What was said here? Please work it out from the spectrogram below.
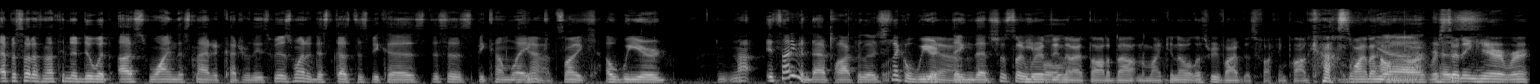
episode has nothing to do with us wanting the Snyder Cut release. We just want to discuss this because this has become like yeah, it's like a weird. Not, it's not even that popular. It's just like a weird yeah, thing that it's just a weird thing that I thought about, and I'm like, you know what? Let's revive this fucking podcast. Why the hell Yeah, not? We're sitting here. We're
